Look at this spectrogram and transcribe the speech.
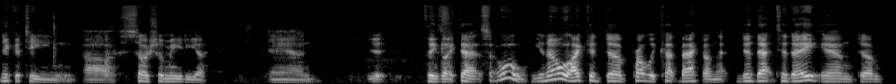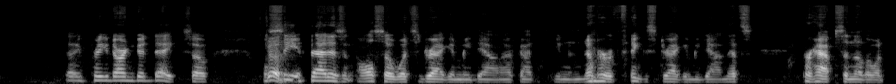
nicotine, uh, social media, and it, things like that. So, oh, you know, I could uh, probably cut back on that. Did that today, and um, a pretty darn good day. So we'll Good. see if that isn't also what's dragging me down. I've got you know a number of things dragging me down. That's perhaps another one.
